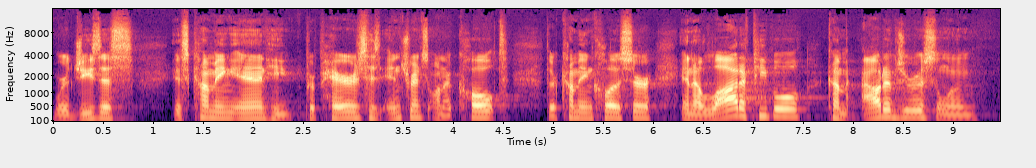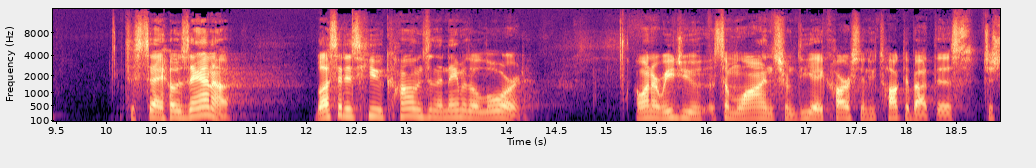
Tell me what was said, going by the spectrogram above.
where Jesus is coming in. He prepares his entrance on a colt. They're coming closer, and a lot of people come out of Jerusalem to say, Hosanna! Blessed is he who comes in the name of the Lord. I want to read you some lines from D.A. Carson who talked about this, just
